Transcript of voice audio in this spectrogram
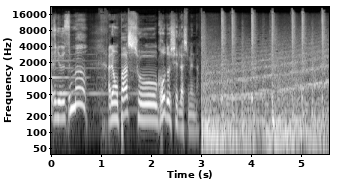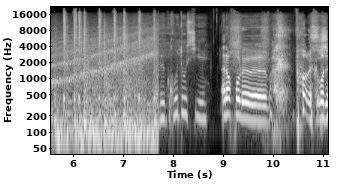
Sérieusement Allez, on passe au gros dossier de la semaine. Le gros dossier. Alors pour le pour le gros do-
